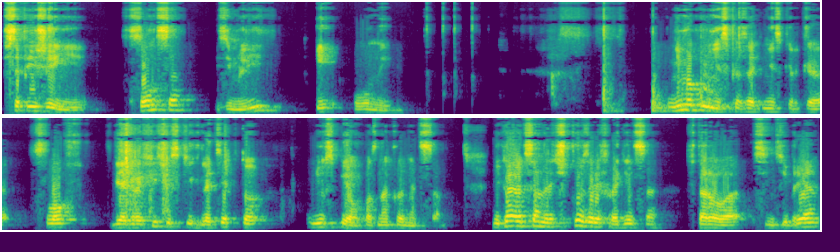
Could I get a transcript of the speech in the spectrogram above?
в сопряжении Солнца, Земли и Луны. Не могу не сказать несколько слов биографических для тех, кто не успел познакомиться. Николай Александрович Козырев родился 2 сентября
